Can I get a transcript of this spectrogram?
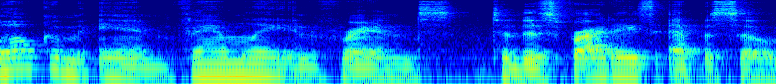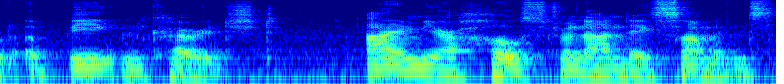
Welcome in, family and friends, to this Friday's episode of Be Encouraged. I'm your host, Renande Summons.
